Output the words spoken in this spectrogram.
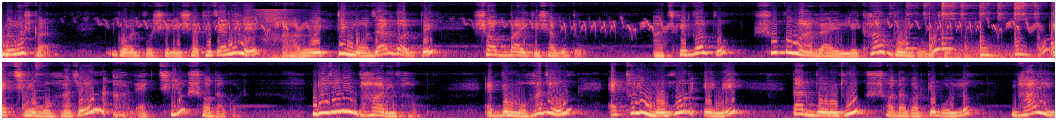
নমস্কার। গল্প শেলের সাথে চ্যানেলে আরও একটি মজার গল্পে সবাইকে স্বাগত। আজকের গল্প সুকুমার রায়ের লেখা দুই এক ছিল মহাজন আর এক ছিল সদাগর। দুজনের ভারী ভাব। একদিন মহাজন এক থলে মোহর এনে তার বন্ধু সদাগরকে বলল, ভাই,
